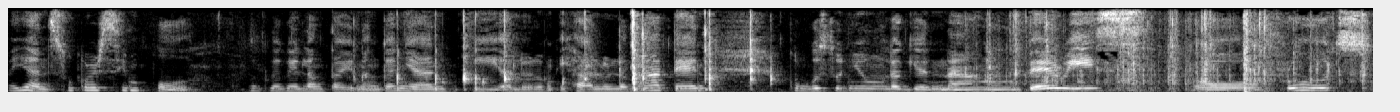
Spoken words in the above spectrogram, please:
Ayan, super simple. Maglagay lang tayo ng ganyan. I-alo lang, ihalo lang natin. Kung gusto niyo lagyan ng berries o fruits,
